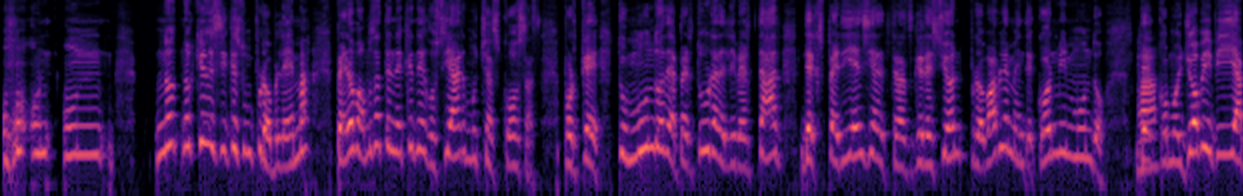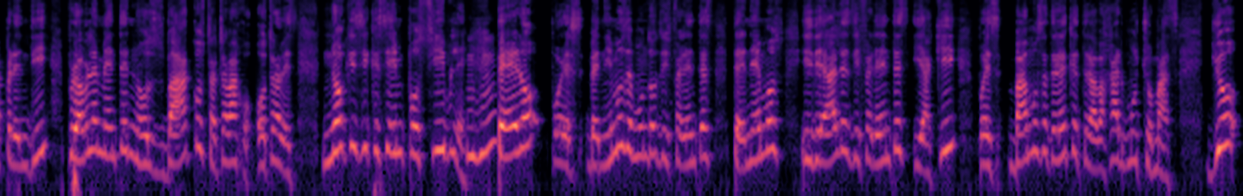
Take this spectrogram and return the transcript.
un- un- un no, no quiero decir que es un problema, pero vamos a tener que negociar muchas cosas, porque tu mundo de apertura, de libertad, de experiencia, de transgresión, probablemente con mi mundo, de Ah. como yo viví y aprendí, probablemente nos va a costar trabajo. Otra vez, no decir que sea imposible, pero pues venimos de mundos diferentes, tenemos ideales diferentes y aquí pues vamos a tener que trabajar mucho más. Yo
